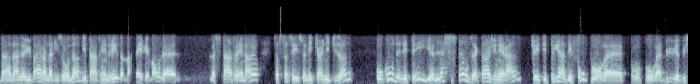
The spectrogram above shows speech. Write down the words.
dans, dans le Uber en Arizona, puis ils étaient en train de rire de Martin Raymond, le, le assistant entraîneur. Ça, ça, ce n'est qu'un épisode. Au cours de l'été, il y a l'assistant au directeur général qui a été pris en défaut pour, euh, pour, pour abus, abus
